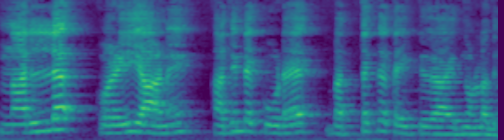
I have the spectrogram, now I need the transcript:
നല്ല വഴിയാണ് അതിന്റെ കൂടെ ബത്തക്ക കഴിക്കുക എന്നുള്ളത്.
